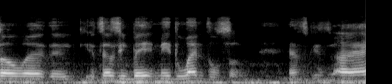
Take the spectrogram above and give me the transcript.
so uh, it says he made lentil soup. And it's, uh,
